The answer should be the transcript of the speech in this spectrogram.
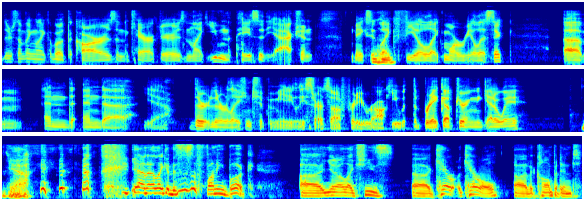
there's something like about the cars and the characters and like even the pace of the action makes it Mhm. like feel like more realistic um and and uh yeah their their relationship immediately starts off pretty rocky with the breakup during the getaway Yeah. yeah, and I like it. This is a funny book. Uh, you know, like she's uh, Carol, Carol uh, the competent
